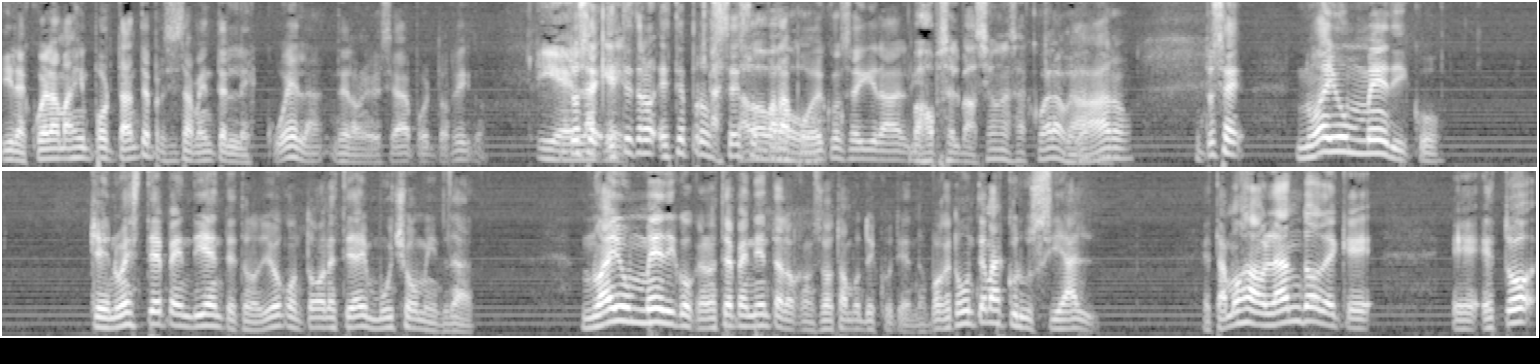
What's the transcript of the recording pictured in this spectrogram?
Y la escuela más importante precisamente es la escuela de la Universidad de Puerto Rico. Y Entonces, este, este proceso para poder conseguir algo. Bajo observación esa escuela, ¿verdad? Claro. Entonces, no hay un médico que no esté pendiente, te lo digo con toda honestidad y mucha humildad. No hay un médico que no esté pendiente de lo que nosotros estamos discutiendo, porque esto es un tema crucial. Estamos hablando de que eh, esto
